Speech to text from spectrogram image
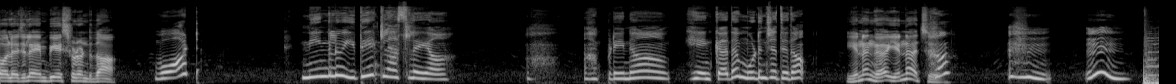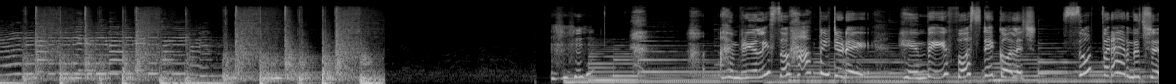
காலேஜில் எம்பிஏ ஸ்டூடெண்ட் தான். வாட் நீங்களும் இதே கிளாஸ்லயா அப்படின்னா என் கதை முடிஞ்சது தான் என்னங்க என்னாச்சு? I am really so happy today MBA first day college சூப்பரா இருந்துச்சு.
